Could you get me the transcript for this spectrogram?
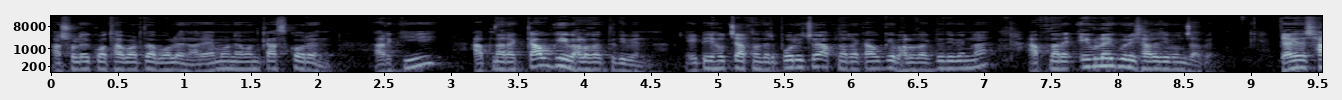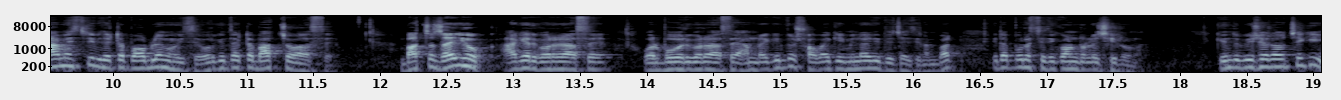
আসলে কথাবার্তা বলেন আর এমন এমন কাজ করেন। আর কি, আপনারা কাউকেই ভালো থাকতে দিবেন না। এটাই হচ্ছে আপনাদের পরিচয়, আপনারা কাউকে ভালো থাকতে দিবেন না। আপনারা এগুলোই করে সারা জীবন যাবেন। দেখা যায় স্বামী স্ত্রীর যে একটা প্রবলেম হয়েছে ওর কিন্তু একটা বাচ্চাও আছে। বাচ্চা যাই হোক, আগের ঘরের আছে, ওর বউয়ের ঘরে আছে, আমরা কিন্তু সবাইকে মিলাই দিতে চাইছিলাম বাট এটা পরিস্থিতি কন্ট্রোলে ছিল না। কিন্তু বিষয়টা হচ্ছে কি,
